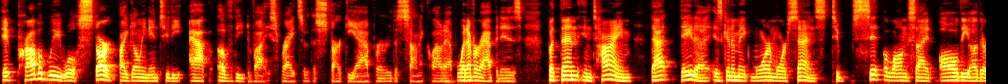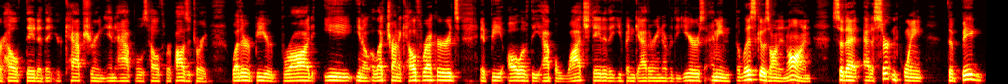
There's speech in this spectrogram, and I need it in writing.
It probably will start by going into the app of the device, right? So the Starkey app or the Sonic Cloud app, whatever app it is. But then in time, that data is going to make more and more sense to sit alongside all the other health data that you're capturing in Apple's health repository, whether it be your broad e, you know, electronic health records, it be all of the Apple Watch data that you've been gathering over the years. I mean, the list goes on and on so that at a certain point, the big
